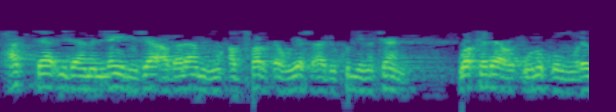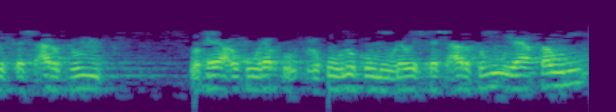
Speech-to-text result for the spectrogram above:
حتى إذا ما الليل جاء ظلامه أبصرته يسعى بكل مكان. وكذا عقولكم ولو استشعرتم وكذا عقولكم, عقولكم لو استشعرتم يا قوم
